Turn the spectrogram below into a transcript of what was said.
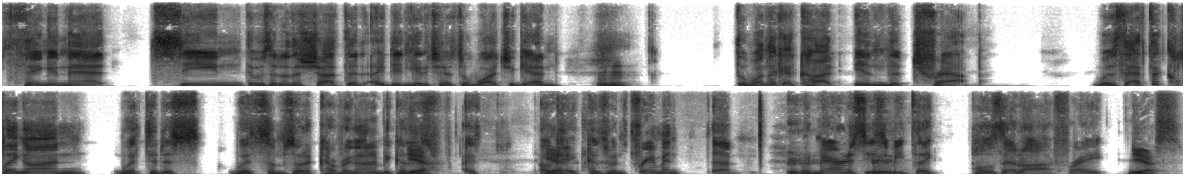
thing in that scene? There was another shot that I didn't get a chance to watch again. Mhm. The one that got caught in the trap was that the Klingon with the dis- with some sort of covering on him because Yeah. I, okay because when Freeman uh, when Mariner sees him he like pulls that off right Yes.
